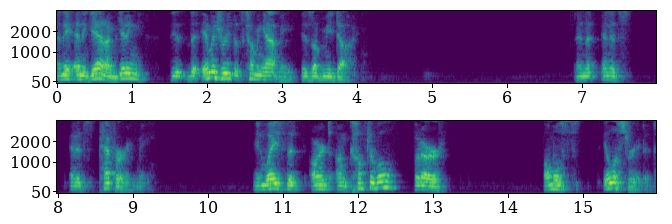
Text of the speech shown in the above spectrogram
and, and again, I'm getting the, the imagery that's coming at me is of me dying. And, and it's and it's peppering me in ways that aren't uncomfortable but are almost illustrated.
